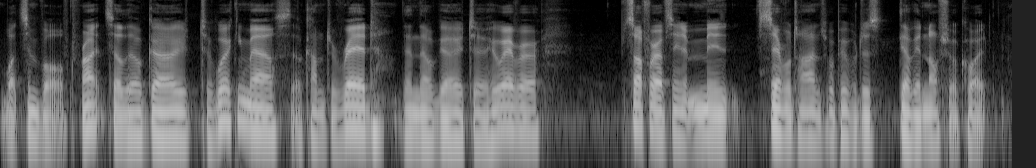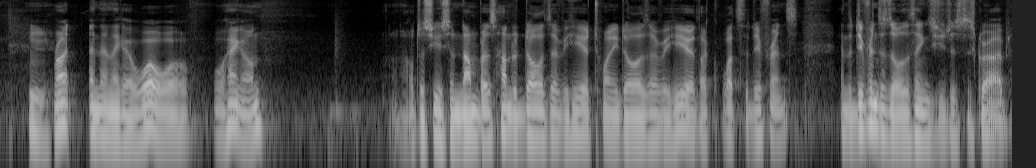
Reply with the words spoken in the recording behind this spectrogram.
what's involved, right? So they'll go to Working Mouse, they'll come to REDD, then they'll go to whoever. Software, I've seen it min- several times where people just they'll get an offshore quote, right? And then they go, whoa, whoa, well, hang on. I'll just use some numbers: hundred dollars over here, twenty dollars over here. Like, what's the difference? And the difference is all the things you just described.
